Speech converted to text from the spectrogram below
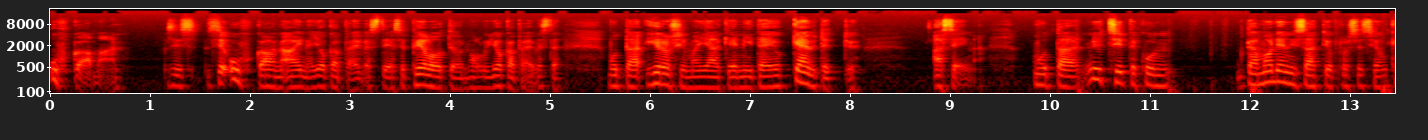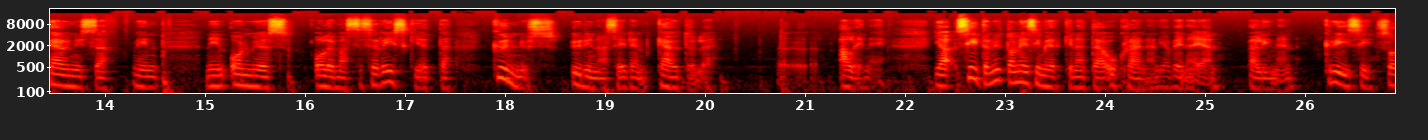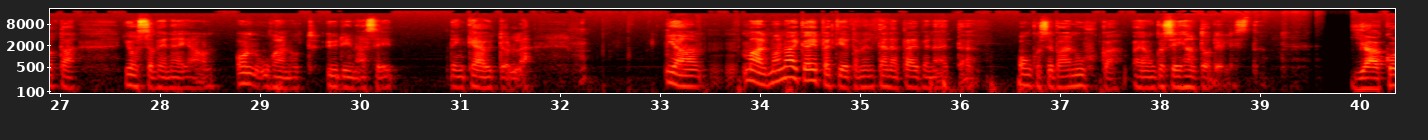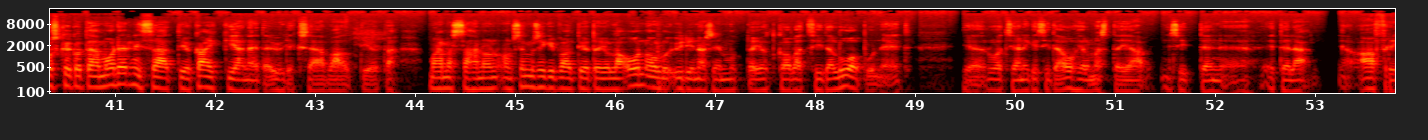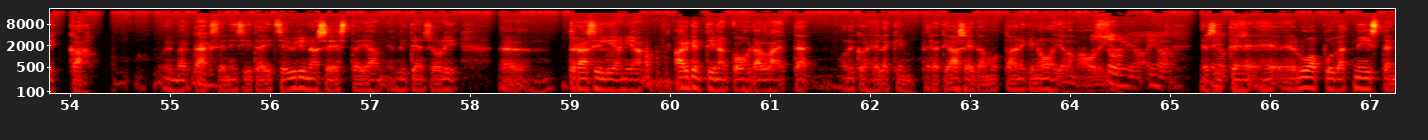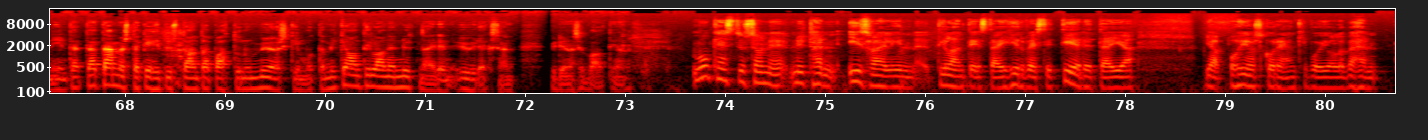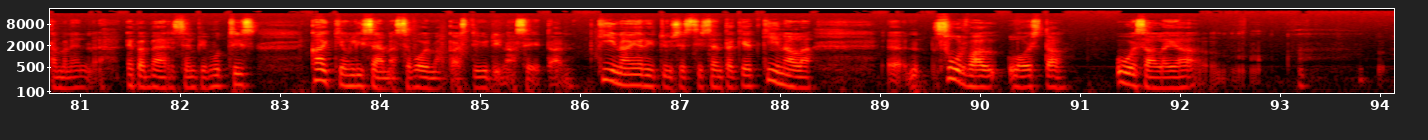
uhkaamaan. Siis se uhka on aina joka päivästä ja se pelote on ollut joka päivästä, mutta Hiroshiman jälkeen niitä ei ole käytetty aseina. Mutta nyt sitten kun tämä modernisaatioprosessi on käynnissä, niin, niin on myös olemassa se riski, että kynnys ydinaseiden käytölle ö, alenee. Ja siitä nyt on esimerkkinä tämä Ukrainan ja Venäjän välinen kriisi, sota, jossa Venäjä on, on uhannut ydinaseiden käytöllä. Ja maailma on aika epätietoinen tänä päivänä, että onko se vain uhka vai onko se ihan todellista. Ja koskeeko tämä modernisaatio kaikkia näitä yhdeksää valtiota? Maailmassahan on, on sellaisiakin valtioita, joilla on ollut ydinase, mutta jotka ovat siitä luopuneet ja Ruotsi ainakin sitä ohjelmasta ja sitten eh, Etelä-Afrikka ymmärtääkseni siitä itse ydinaseesta ja, ja miten se oli Brasilian ja Argentiinan kohdalla, että oliko heilläkin peräti aseita, mutta ainakin ohjelma oli. Se oli jo, joo. Ja sitten he, he, he luopuivat niistä, niin tä, tämmöistä kehitystä on tapahtunut myöskin, mutta mikä on tilanne nyt näiden yhdeksän ydinasevaltion mun käsitys on, että nythän Israelin tilanteesta ei hirveästi tiedetä ja, ja Pohjois-Koreankin voi olla vähän tämmöinen epämääräisempi, mutta siis kaikki on lisäämässä voimakkaasti ydinaseitaan. Kiina erityisesti sen takia, että Kiinalla suurvalloista USAlle ja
